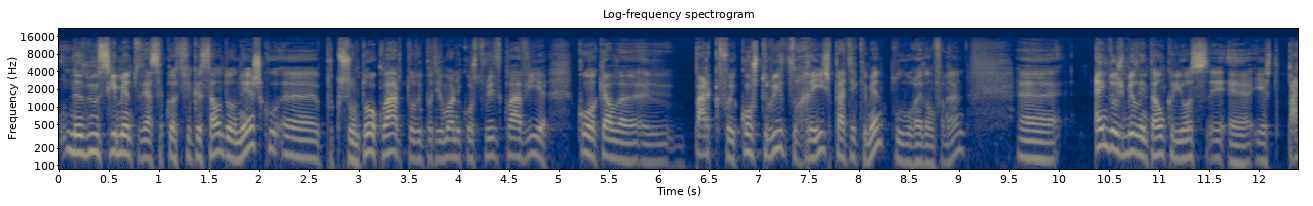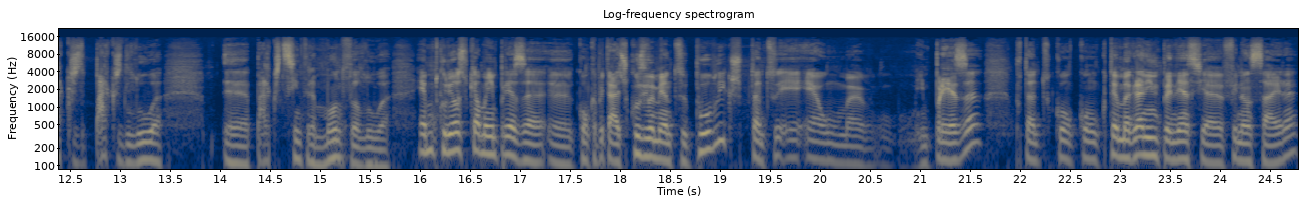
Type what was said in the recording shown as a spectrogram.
no seguimento dessa classificação da Unesco, uh, porque juntou, claro, todo o património construído que lá havia com aquela uh, parque que foi construído de raiz, praticamente, pelo rei Dom Fernando. Uh, em 2000, então, criou-se este Parques de, Parques de Lua, Uh, Parques de Sintra Monte da Lua. É muito curioso porque é uma empresa uh, com capitais exclusivamente públicos, portanto, é, é uma empresa, portanto, com, com, que tem uma grande independência financeira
